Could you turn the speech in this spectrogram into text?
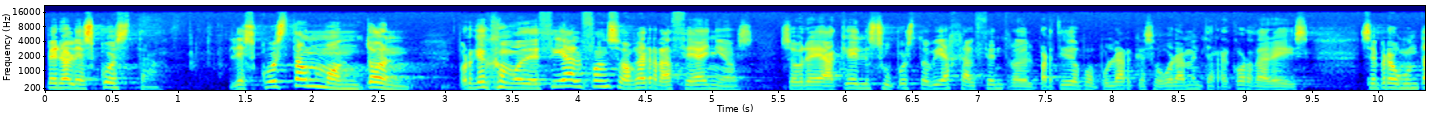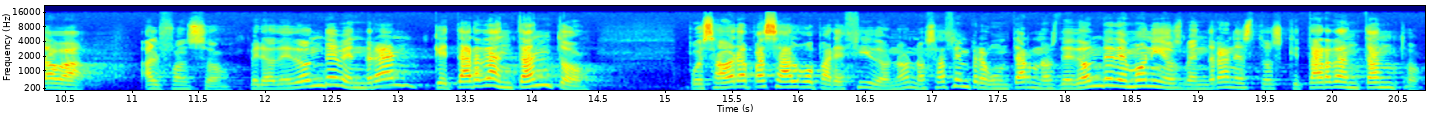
pero les cuesta, les cuesta un montón, porque como decía Alfonso Guerra hace años, sobre aquel supuesto viaje al centro del Partido Popular, que seguramente recordaréis, se preguntaba Alfonso, ¿pero de dónde vendrán que tardan tanto? Pues ahora pasa algo parecido, ¿no? Nos hacen preguntarnos, ¿de dónde demonios vendrán estos que tardan tanto?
